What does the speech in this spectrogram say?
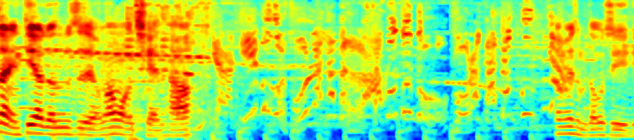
占领第二个是不是？我们往前，好。有没有什么东西？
